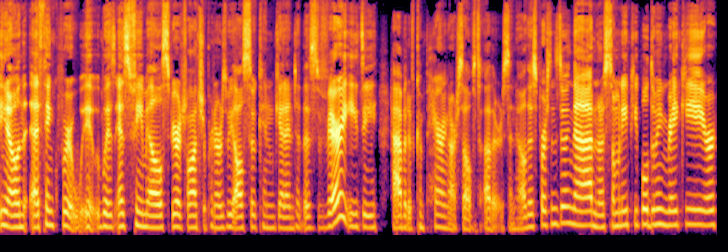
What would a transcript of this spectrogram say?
you know, and I think we're it was as female spiritual entrepreneurs, we also can get into this very easy habit of comparing ourselves to others and how this person's doing that, and there's so many people doing Reiki or,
